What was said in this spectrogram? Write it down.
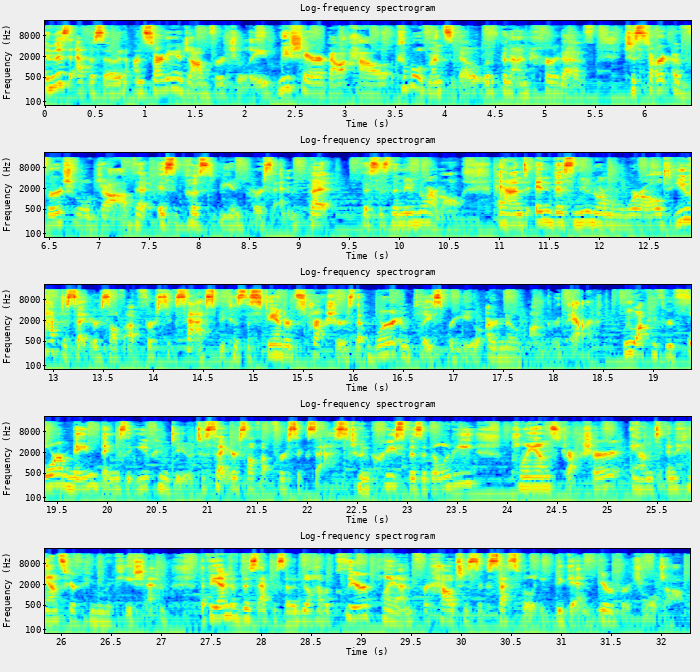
In this episode on starting a job virtually, we share about how a couple of months ago it would have been unheard of to start a virtual job that is supposed to be in person. But this is the new normal. And in this new normal world, you have to set yourself up for success because the standard structures that were in place for you are no longer there. We walk you through four main things that you can do to set yourself up for success, to increase visibility, plan structure, and enhance your communication. At the end of this episode, you'll have a clear plan for how to successfully begin your virtual job.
